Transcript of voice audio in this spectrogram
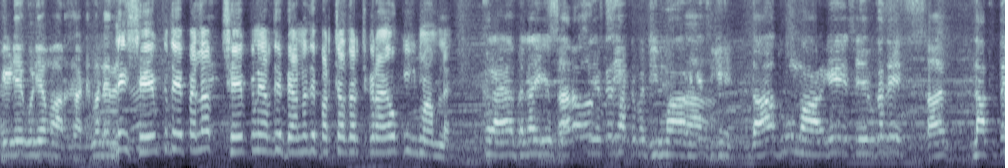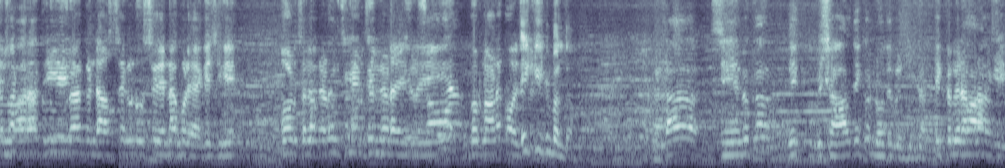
ਕੀੜੀਆਂ ਕੁੜੀਆਂ ਮਾਰ ਸਾਡੇ ਮੁਹੱਲੇ ਦੇ ਨਹੀਂ ਸੇਵਕ ਦੇ ਪਹਿਲਾਂ ਸੇਵਕ ਨੇ ਆਪਦੇ ਬਿਆਨਾਂ ਦੇ ਪਰਚਾ ਦਰਜ ਕਰਾਇਆ ਉਹ ਕੀ ਮਾਮਲਾ ਹੈ? ਕਰਾਇਆ ਪਹਿਲਾਂ ਇਹ ਸਾਰਾ ਉਹ ਸੇਵਕ ਸੱਟ ਵੱਜੀ ਮਾਰ ਕੇ ਸੀਗੇ। ਦਾ ਦੂ ਮਾਰ ਕੇ ਸੇਵਕ ਦੇ। ਲੱਤ ਤੇ ਤਲਵਾਰਾਂ ਛੱਡ ਪੂਰਾ ਗੰਡਾਸੇ ਗੰਡੂਸੇ ਇਹਨਾਂ ਕੋਲ ਹੈਗੇ ਸੀਗੇ। ਪੁਲਿਸ ਨਾਲ ਲੜਾਈ ਹੋਈ ਹੈ ਗੁਰੂ ਨਾਨਕ ਕਾਲਜ ਇੱਕ ਇੱਕ ਬੰਦਾ। ਪਹਿਲਾਂ ਸੇਵਕ ਦੇ ਵਿਸ਼ਾਲ ਦੇ ਘੱਲੋ ਦੇ ਵੱਜੀ ਇੱਕ ਮੇਰਾ ਭਰਾ ਸੀ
